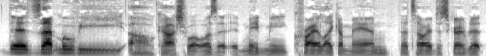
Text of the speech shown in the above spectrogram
there's that movie. Oh gosh, what was it? It made me cry like a man. That's how I described it.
